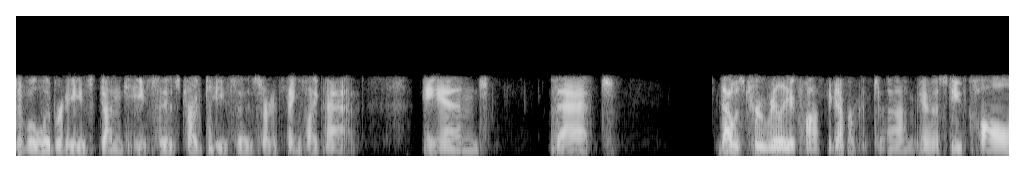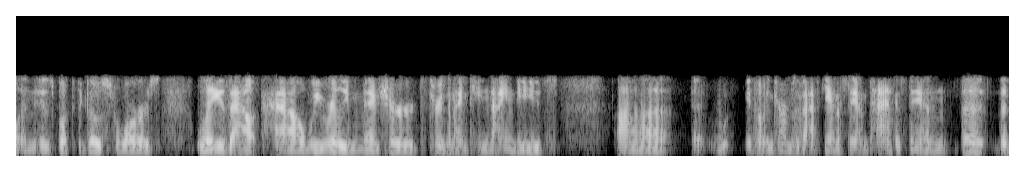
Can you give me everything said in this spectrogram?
civil liberties, gun cases, drug cases, sort of things like that, and that that was true really across the government. Um, you know, Steve Coll in his book, The Ghost Wars, lays out how we really measured through the 1990s, uh, you know, in terms of Afghanistan and Pakistan, the the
